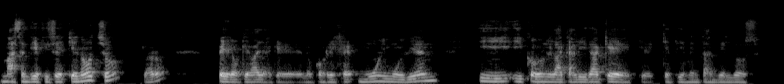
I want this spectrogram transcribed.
más en 16 que en 8, claro, pero que vaya, que lo corrige muy, muy bien y, y con la calidad que, que, que, tienen también los,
